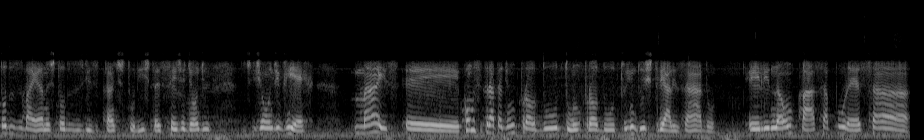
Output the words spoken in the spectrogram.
todos os baianos, todos os visitantes, turistas, seja de onde, de onde vier. Mas, é, como se trata de um produto, um produto industrializado, ele não passa por essa,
